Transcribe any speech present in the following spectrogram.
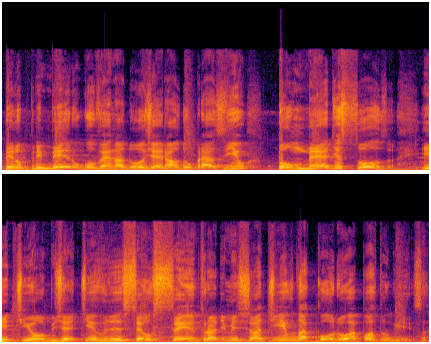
pelo primeiro governador-geral do Brasil, Tomé de Souza, e tinha o objetivo de ser o centro administrativo da coroa portuguesa.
